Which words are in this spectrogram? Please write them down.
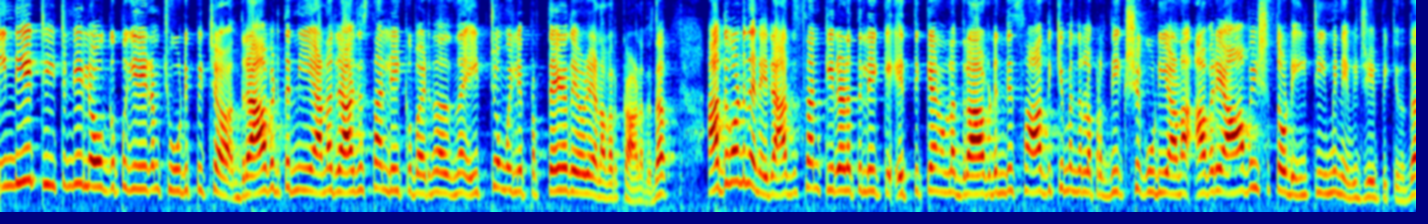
ഇന്ത്യയെ ടി ട്വന്റി ലോകകപ്പ് കിരീടം ചൂടിപ്പിച്ച ദ്രാവിഡ് തന്നെയാണ് രാജസ്ഥാനിലേക്ക് വരുന്നതെന്ന് ഏറ്റവും വലിയ പ്രത്യേകതയോടെയാണ് അവർ കാണുന്നത്. അതുകൊണ്ട് തന്നെ രാജസ്ഥാൻ കിരീടത്തിലേക്ക് എത്തിക്കാനുള്ള ദ്രാവിഡിന്റെ സാധിക്കുമെന്നുള്ള പ്രതീക്ഷ കൂടിയാണ് അവരെ ആവേശത്തോടെ ഈ ടീമിനെ വിജയിപ്പിക്കുന്നത്.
